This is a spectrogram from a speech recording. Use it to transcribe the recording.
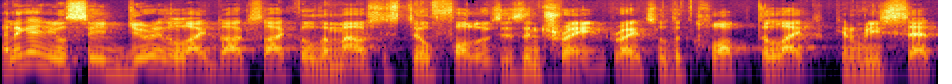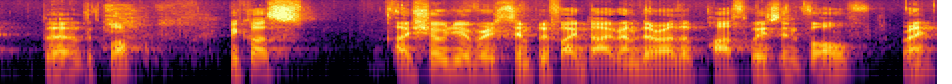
And again, you'll see during the light dark cycle, the mouse is still follows. It's entrained, right? So the clock, the light can reset the, the clock. Because I showed you a very simplified diagram, there are other pathways involved, right?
